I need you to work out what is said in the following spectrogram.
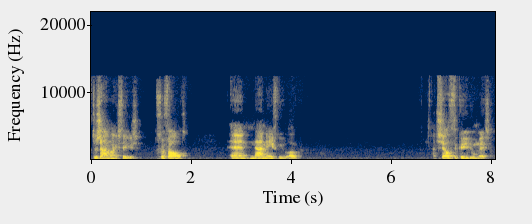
tussen aanhalingstekens gefaald. En na 9 uur ook. Hetzelfde kun je doen met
